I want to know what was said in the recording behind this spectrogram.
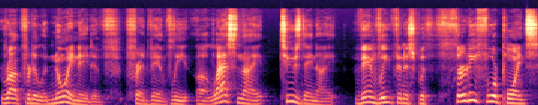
Rockford, Illinois native Fred VanVleet. Uh, last night, Tuesday night, VanVleet finished with 34 points,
